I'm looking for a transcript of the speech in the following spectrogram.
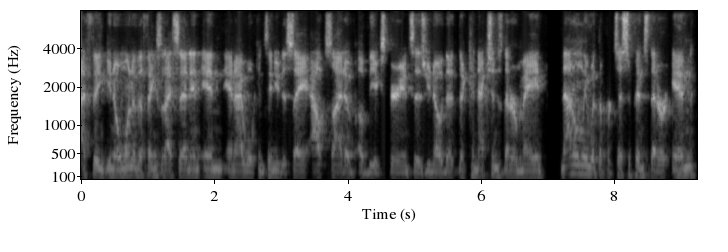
I think you know one of the things that I said in in and I will continue to say outside of of the experiences, you know, the the connections that are made not only with the participants that are in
